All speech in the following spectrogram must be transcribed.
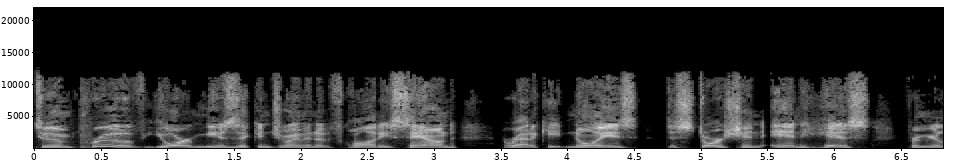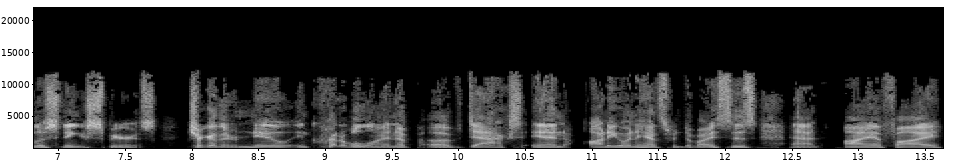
to improve your music enjoyment of quality sound, eradicate noise, distortion, and hiss from your listening experience. Check out their new incredible lineup of DACs and audio enhancement devices at ifi-audio.com.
